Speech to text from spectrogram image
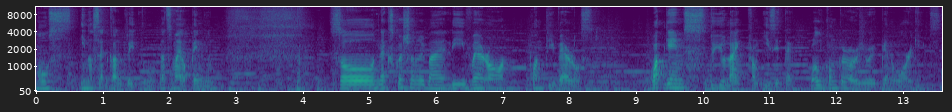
most innocent country too. That's my opinion. So next question will be by Lee Veron Pontiveros. What games do you like from EasyTech? World Conquer or European War games?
